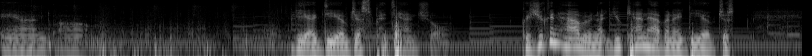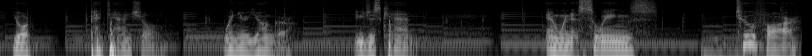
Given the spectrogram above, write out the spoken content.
and um, the idea of just potential. Because you can have an you can have an idea of just your potential when you're younger. You just can. And when it swings too far,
